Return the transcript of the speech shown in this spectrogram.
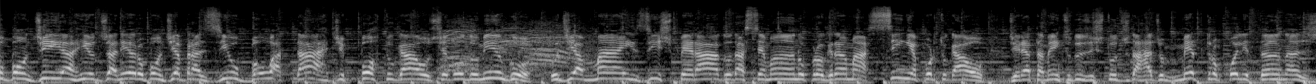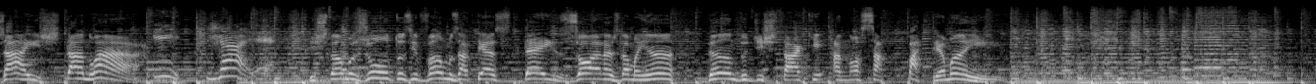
Bom dia, Rio de Janeiro, bom dia, Brasil, boa tarde, Portugal. Chegou domingo, o dia mais esperado da semana. O programa Assim é Portugal, diretamente dos estúdios da Rádio Metropolitana, já está no ar. E já é. Estamos juntos e vamos até as 10 horas da manhã, dando destaque à nossa pátria mãe.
